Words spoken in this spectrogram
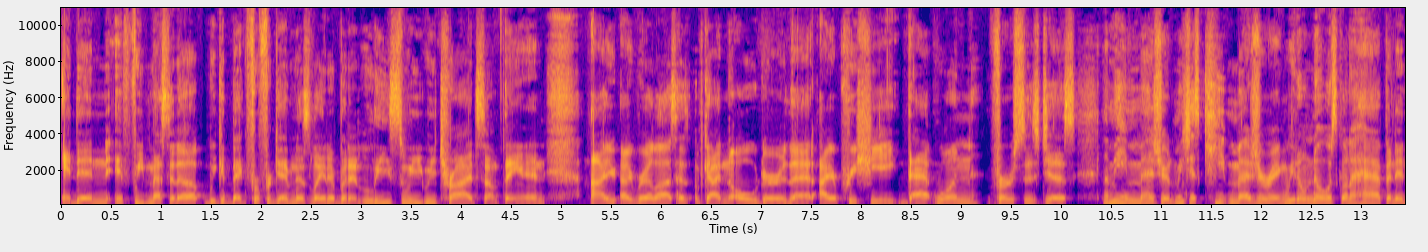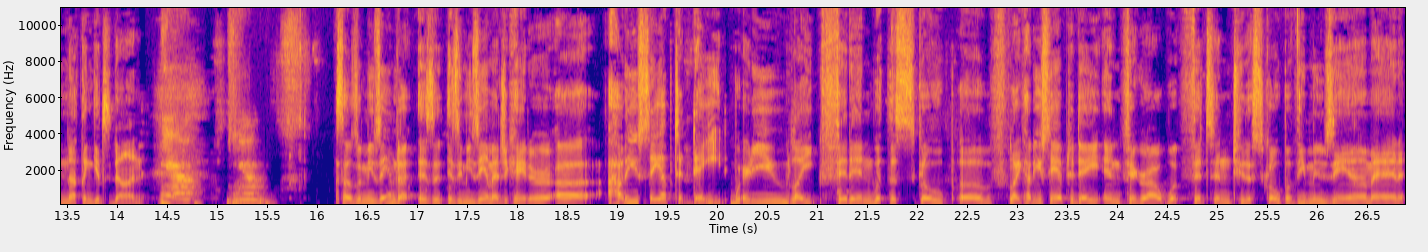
And then if we mess it up, we can beg for forgiveness later, but at least we, we tried something. And I, I realize as I've gotten older that I appreciate that one versus just let me measure, let me just keep measuring. We don't know what's going to happen and nothing gets done. Yeah. Yeah. So as a museum as a, as a museum educator, uh, how do you stay up to date? Where do you like fit in with the scope of like how do you stay up to date and figure out what fits into the scope of the museum and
